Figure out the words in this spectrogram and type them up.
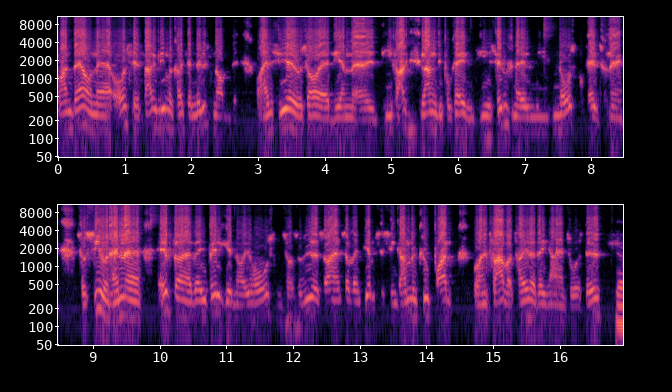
Brandbergen er også, jeg snakkede lige med Christian Nielsen om det, og han siger jo så, at jamen, øh, de er faktisk langt i pokalen, de er semifinalen i den norske pokalturnering. Så Sivert, han er, efter at have været i Belgien og i Horsens og så videre, så har han så vendt hjem til sin gamle klub Brand, hvor hans far var træner, dengang han tog afsted. Ja.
